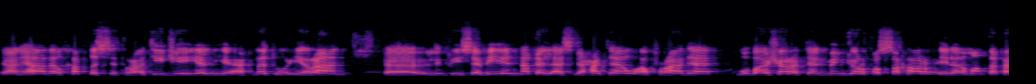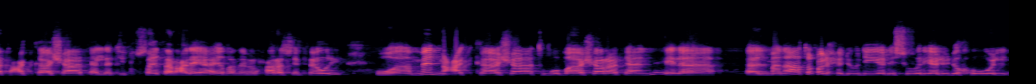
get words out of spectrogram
يعني هذا الخط الاستراتيجي هي اللي أخذته إيران آه، في سبيل نقل أسلحتها وأفرادها مباشرة من جرف الصخر إلى منطقة عكاشات التي تسيطر عليها أيضا الحرس الثوري ومن عكاشات مباشرة إلى المناطق الحدودية لسوريا لدخول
